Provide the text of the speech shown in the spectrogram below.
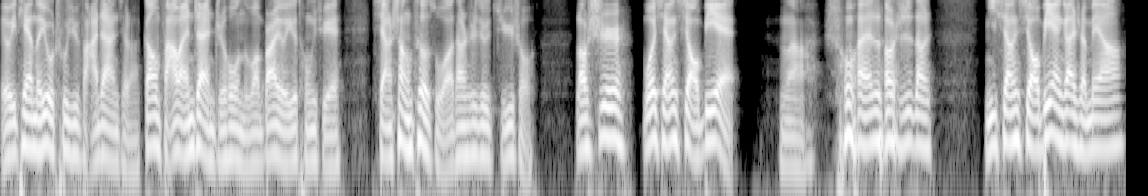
有一天呢，又出去罚站去了。刚罚完站之后呢，我们班有一个同学想上厕所，当时就举手：“老师，我想小便。”啊，说完，老师当：“你想小便干什么呀？”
